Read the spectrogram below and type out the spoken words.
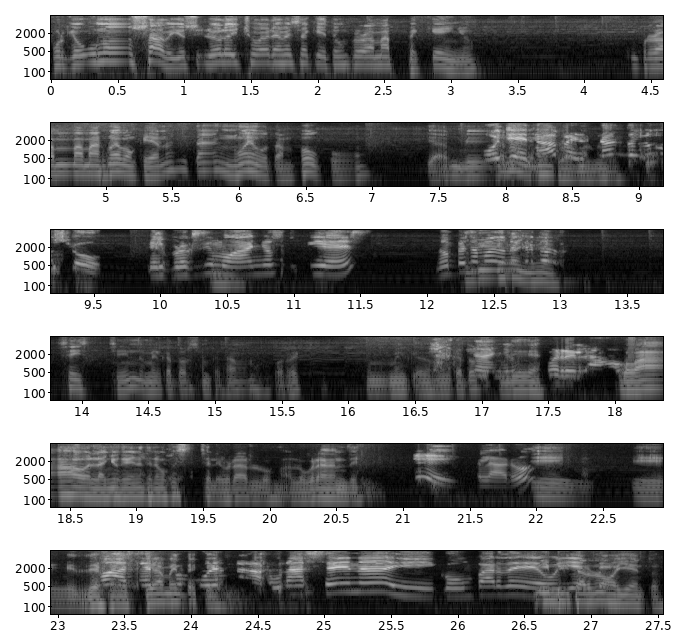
porque uno sabe, yo, yo lo he dicho varias veces aquí, este es un programa pequeño, un programa más nuevo, aunque ya no es tan nuevo tampoco. Oye, ya pensando, Lucho, el próximo año 10. ¿No empezamos en 2014? Sí, sí, en 2014 empezamos, correcto. 2014. Año, wow, el año que viene tenemos que celebrarlo a lo grande. Sí, claro. Eh, eh, definitivamente. Una, una, cena y con un par de invitar unos oyentes,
